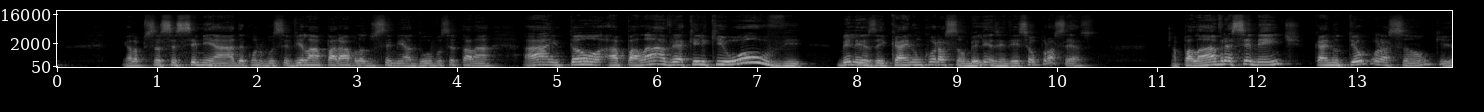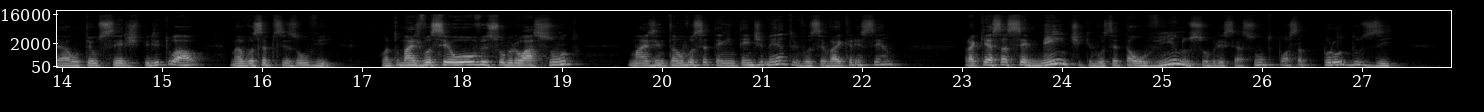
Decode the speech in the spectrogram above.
Ela precisa ser semeada. Quando você vê lá a parábola do semeador, você está lá. Ah, então a palavra é aquele que ouve. Beleza, e cai num coração. Beleza, então esse é o processo. A palavra é semente, cai no teu coração, que é o teu ser espiritual, mas você precisa ouvir. Quanto mais você ouve sobre o assunto, mais então você tem entendimento e você vai crescendo. Para que essa semente que você está ouvindo sobre esse assunto possa produzir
